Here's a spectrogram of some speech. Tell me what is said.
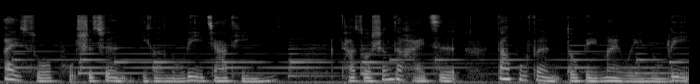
艾索普斯镇一个奴隶家庭。她所生的孩子大部分都被卖为奴隶。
